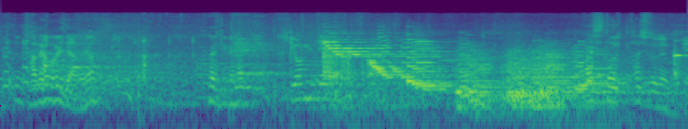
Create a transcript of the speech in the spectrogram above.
좀 잘해 보이지 않아요? 귀엽네. 다시 더 다시 도전해볼게.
